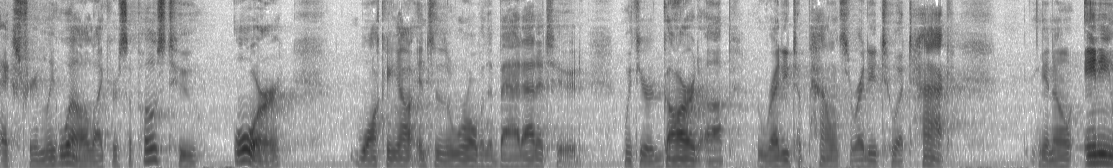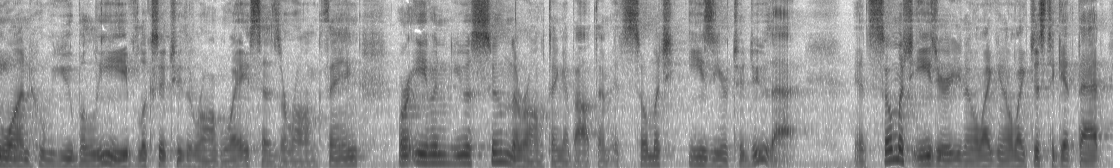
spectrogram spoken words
extremely well, like you're supposed to, or walking out into the world with a bad attitude, with your guard up, ready to pounce, ready to attack. You know, anyone who you believe looks at you the wrong way, says the wrong thing, or even you assume the wrong thing about them. It's so much easier to do that. It's so much easier, you know, like you know, like just to get that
